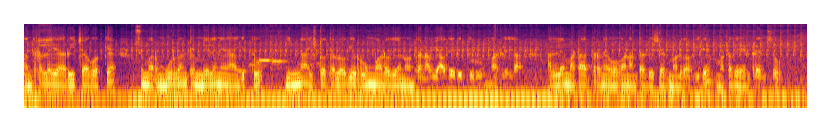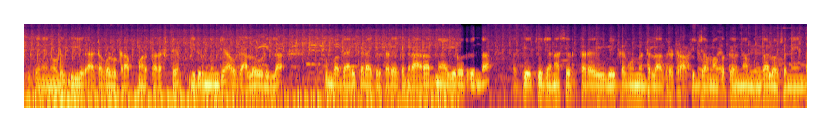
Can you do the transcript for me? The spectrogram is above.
ಮಂತ್ರಾಲಯ ರೀಚ್ ಆಗೋಕ್ಕೆ ಸುಮಾರು ಮೂರು ಗಂಟೆ ಮೇಲೇ ಆಗಿತ್ತು. ಇನ್ನು ಹೋಗಿ ರೂಮ್ ಮಾಡೋದೇನು ಅಂತ ನಾವು ಯಾವುದೇ ರೀತಿ ರೂಮ್ ಮಾಡಲಿಲ್ಲ. ಅಲ್ಲೇ ಮಠ ಹತ್ರನೇ ಹೋಗೋಣ ಅಂತ ಡಿಸೈಡ್ ಮಾಡಿದೋ, ಇದೇ ಮಠದ ಎಂಟ್ರೆನ್ಸು ಇದೇನೆ ನೋಡಿ, ಇಲ್ಲಿ ಆಟೋಗಳು ಡ್ರಾಪ್ ಮಾಡ್ತಾರಷ್ಟೇ ಇದ್ರ ಮುಂದೆ ಅವ್ರಿಗೆ ಅಲೋಡ್ ಇಲ್ಲ. ತುಂಬ ಬ್ಯಾರಿಕೇಡ್ ಆಗಿರ್ತಾರೆ ಯಾಕಂದರೆ ಆರಾಧನೆ ಆಗಿರೋದ್ರಿಂದ ಅತಿ ಹೆಚ್ಚು ಜನ ಸೇರ್ತಾರೆ. ಈ ವೆಹಿಕಲ್ ಮೂಮೆಂಟಲ್ಲಿ ಆದರೆ ಟ್ರಾಫಿಕ್ ಜಾಮ್ ಆಗುತ್ತೆ ಅನ್ನೋ ಮುಂದಾಲೋಚನೆಯಿಂದ.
